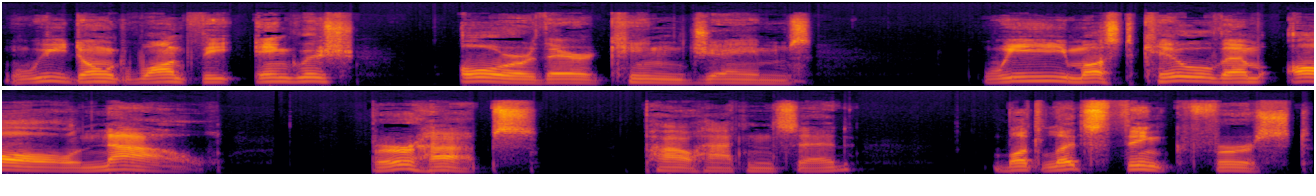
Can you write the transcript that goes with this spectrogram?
We don't want the English or their King James. We must kill them all now. Perhaps, Powhatan said, but let's think first.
